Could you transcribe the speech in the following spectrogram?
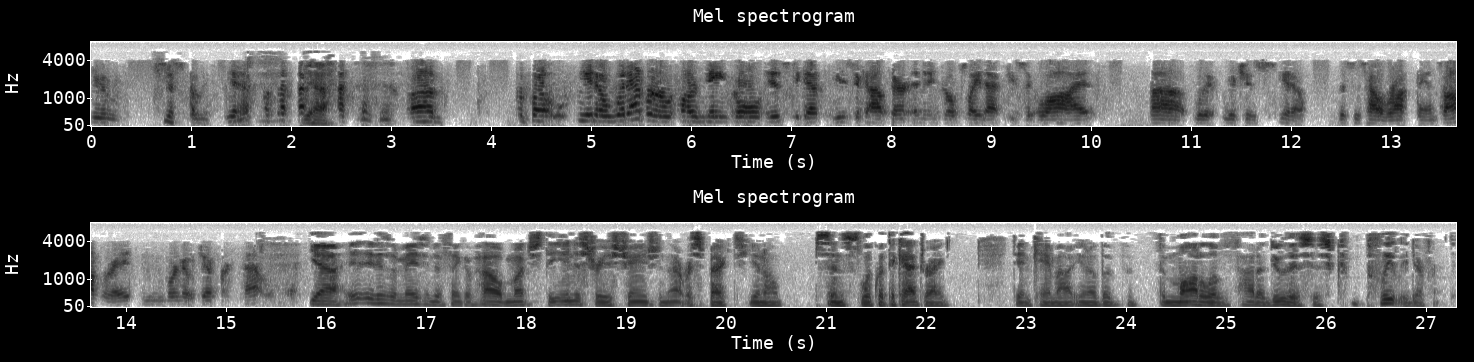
new system, you know. Yeah. um, but you know, whatever our main goal is to get music out there and then go play that music live, uh, whi- which is you know this is how rock bands operate, and we're no different way. Yeah, it, it is amazing to think of how much the industry has changed in that respect. You know, since look what the Cat Dragged In came out. You know, the, the the model of how to do this is completely different.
